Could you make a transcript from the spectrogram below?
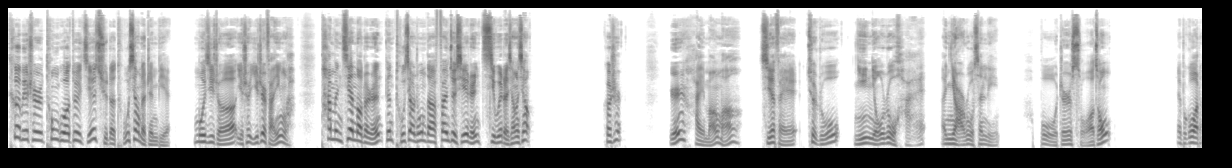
特别是通过对截取的图像的甄别，目击者也是一致反映啊，他们见到的人跟图像中的犯罪嫌疑人极为的相像。可是人海茫茫，劫匪却如。泥牛入海，啊，鸟入森林，不知所踪。哎，不过呢，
